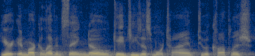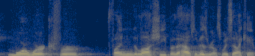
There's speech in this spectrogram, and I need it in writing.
here in Mark 11, saying no gave Jesus more time to accomplish more work for finding the lost sheep of the house of Israel. So he said, I came,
